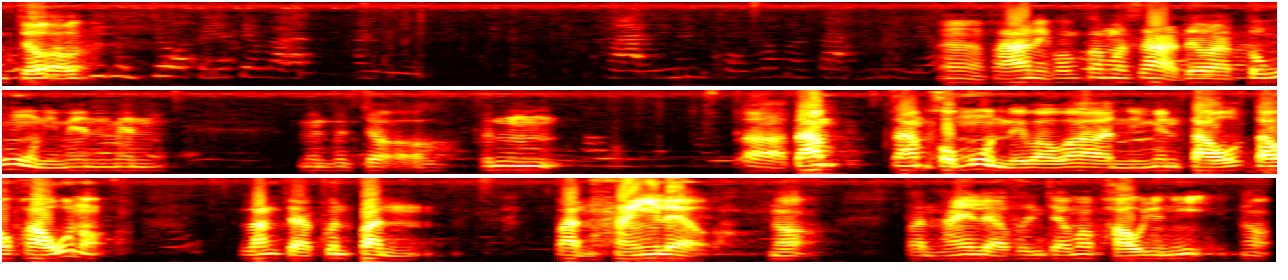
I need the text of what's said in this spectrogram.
ทำเจาะเอาที่มันโจแต่แต่ว่าอันผ่านนี่มันของธรรมชาติอยู่แล้วอ่าฟ้านี่ของธรรมชาติแต่ว่าตัวหูนี่แม่นแม่นแม่นเพิ่นเจาะเอาเพิ่นอ่าตามตามข้อมูลได้บอกว่านี่แม่นเตาเตาเผาเนาะหลังจากเพิ่นปั่นปั่นไหแล้วเนาะปั่นไหแล้วเพิ่นจะมาเผาอยู่นี้เนาะ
